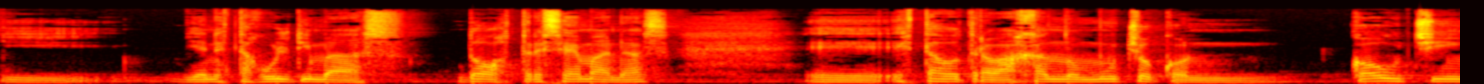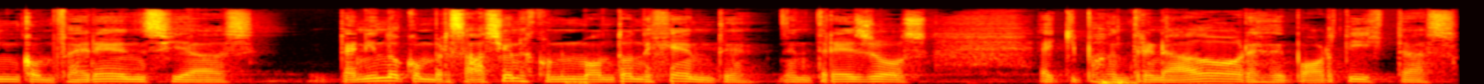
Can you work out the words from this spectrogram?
y, en estas últimas dos, tres semanas, eh, he estado trabajando mucho con coaching, conferencias, teniendo conversaciones con un montón de gente, entre ellos equipos de entrenadores, deportistas,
